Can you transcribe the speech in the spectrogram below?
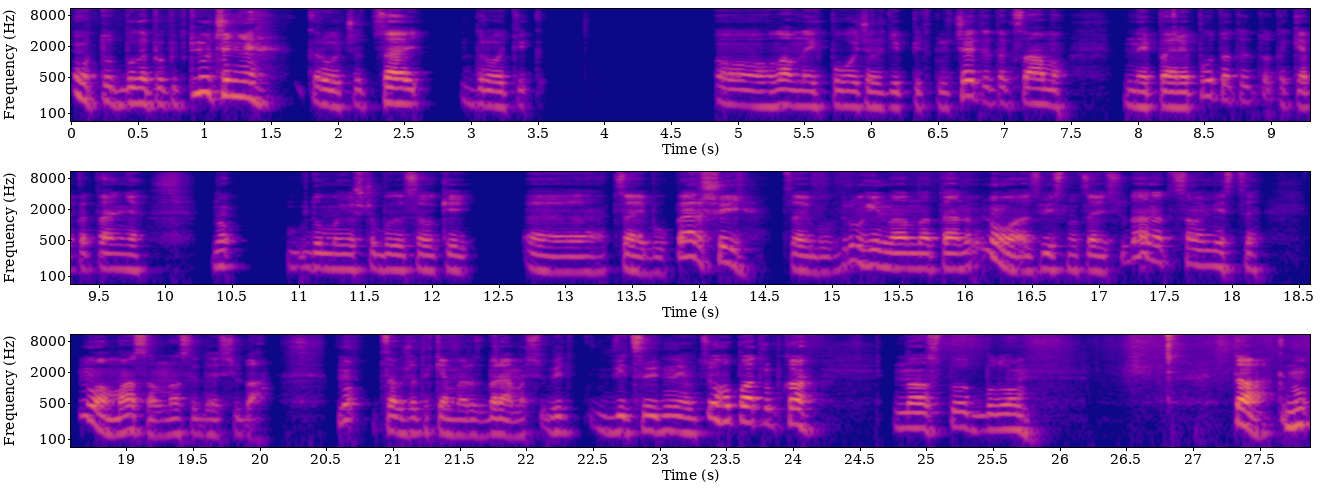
от тут були по підключенні. Коротше, цей дротик. О, головне їх по очереді підключити так само, не перепутати, то таке питання. Ну, думаю, що буде все окей. Е, цей був перший, цей був другий на, те. Ну, а звісно, цей сюди на те саме місце. Ну, а маса в нас іде сюди. Ну, це вже таке ми розберемось. Від, відсоєднив цього патрубка. У нас тут було. Так, ну,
